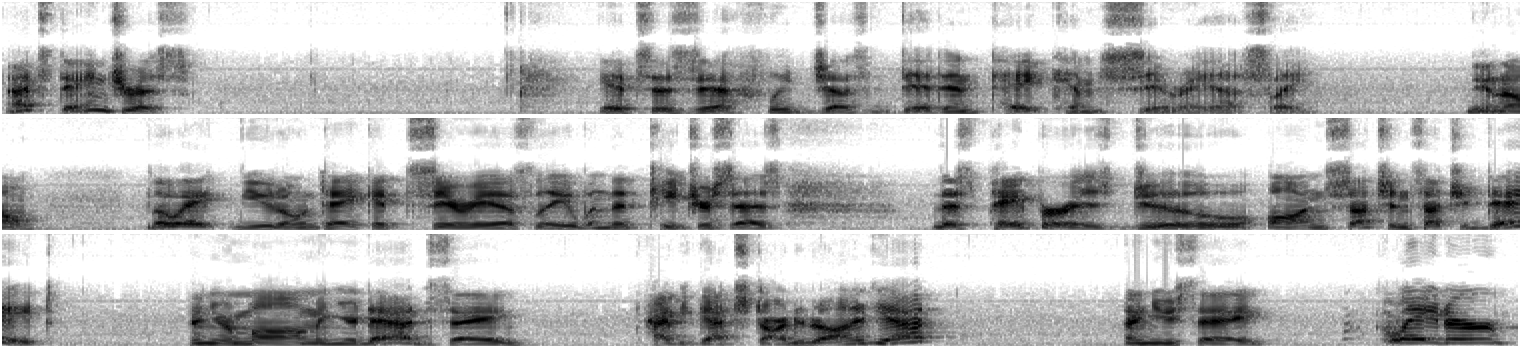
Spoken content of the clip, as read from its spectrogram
That's dangerous. It's as if we just didn't take him seriously. You know, the way you don't take it seriously when the teacher says, this paper is due on such and such a date, and your mom and your dad say, have you got started on it yet? and you say, later.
